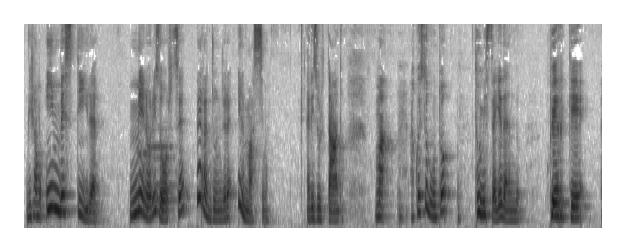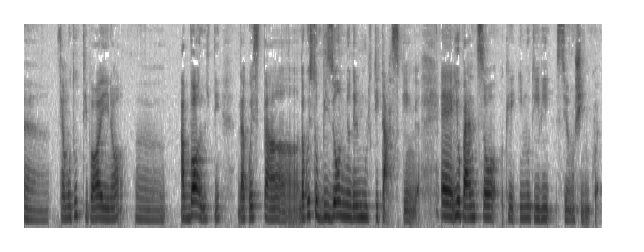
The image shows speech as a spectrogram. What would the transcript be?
diciamo investire meno risorse per raggiungere il massimo risultato. Ma a questo punto tu mi stai chiedendo perché eh, siamo tutti poi no, eh, avvolti da, questa, da, questo bisogno del multitasking. E io penso che i motivi siano cinque.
